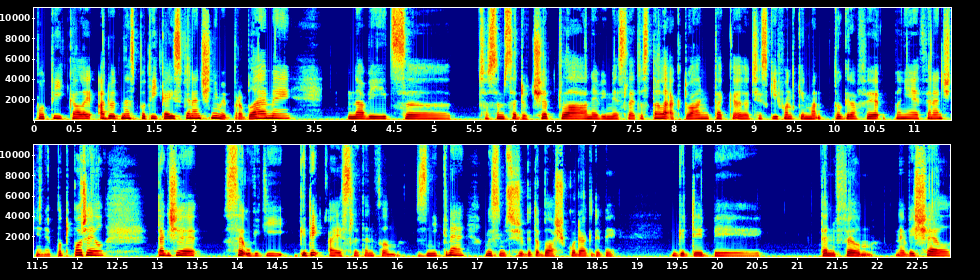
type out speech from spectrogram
potýkali a dodnes potýkají s finančními problémy. Navíc, co jsem se dočetla, nevím, jestli je to stále aktuální, tak Český fond kinematografie úplně finančně nepodpořil, takže se uvidí, kdy a jestli ten film vznikne. Myslím si, že by to byla škoda, kdyby, kdyby ten film nevyšel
